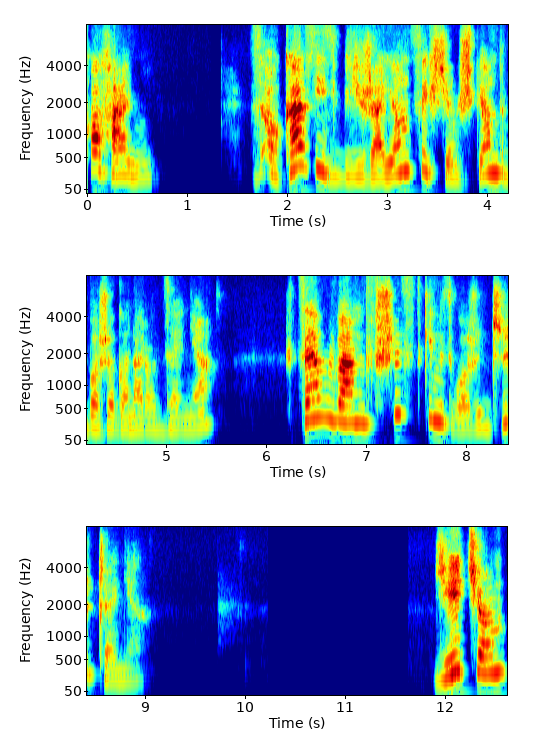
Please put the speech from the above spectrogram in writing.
Kochani, z okazji zbliżających się świąt Bożego Narodzenia chcę Wam wszystkim złożyć życzenia. Dzieciom,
